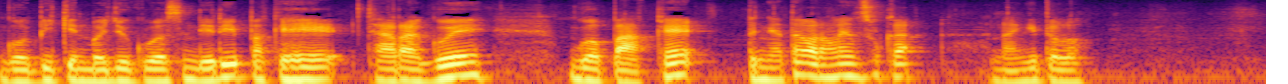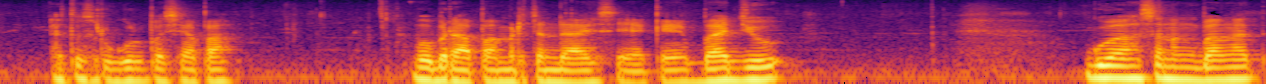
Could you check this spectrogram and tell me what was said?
Gue bikin baju gue sendiri pakai cara gue gue pakai. Ternyata orang lain suka nah gitu loh. Itu suruh gue lupa siapa. Beberapa merchandise ya kayak baju. Gue seneng banget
